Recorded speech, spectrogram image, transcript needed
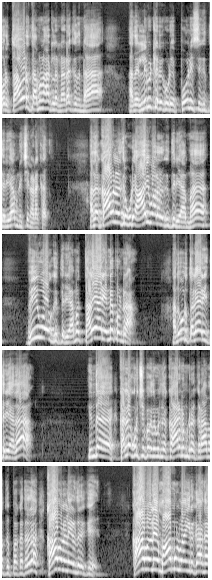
ஒரு தவறு தமிழ்நாட்டில் நடக்குதுன்னா அந்த லிமிட்டில் இருக்கக்கூடிய போலீஸுக்கு தெரியாமல் நிச்சயம் நடக்காது. அந்த காவல் நிலையத்தில் இருக்கக்கூடிய ஆய்வாளருக்கு தெரியாமல் விஓவுக்கு தெரியாமல் தலையாரி என்ன பண்ணுறான் அந்த ஊர் தலையாரிக்கு தெரியாதா? இந்த கள்ளக்குறிச்சி பக்கத்தில் இந்த காரணம்ன்ற கிராமத்து பக்கத்தில் தான் காவல் நிலையம் இருந்திருக்கு. காவல் நிலையம் மாமூல் வாங்கியிருக்காங்க.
